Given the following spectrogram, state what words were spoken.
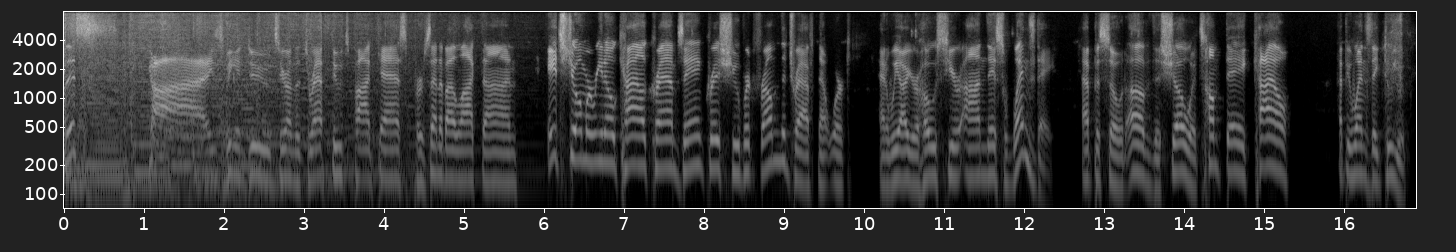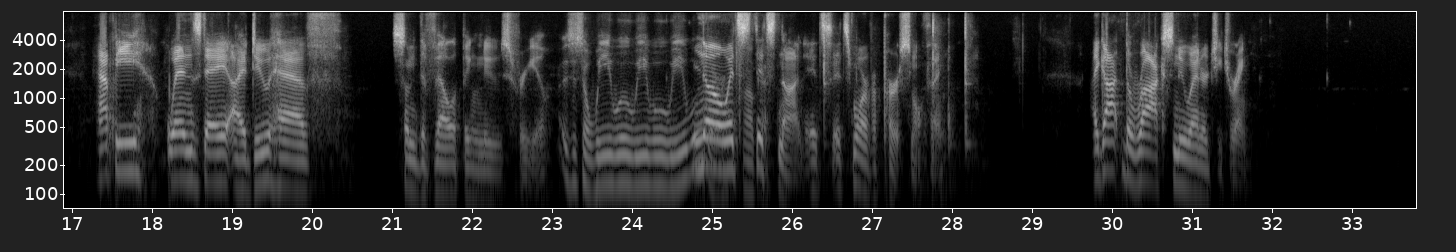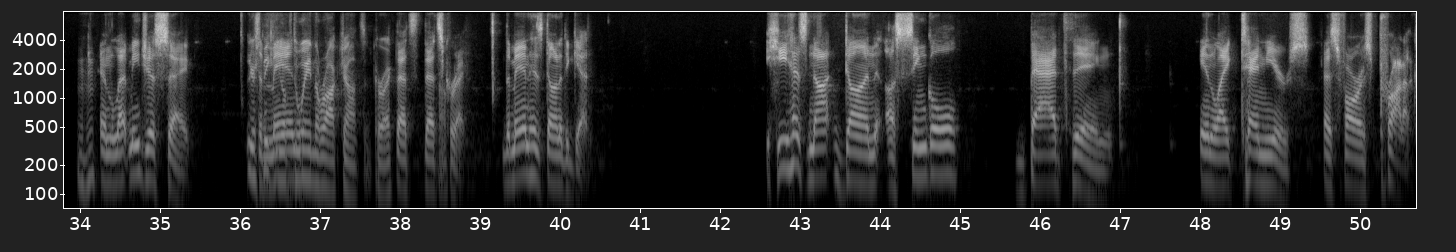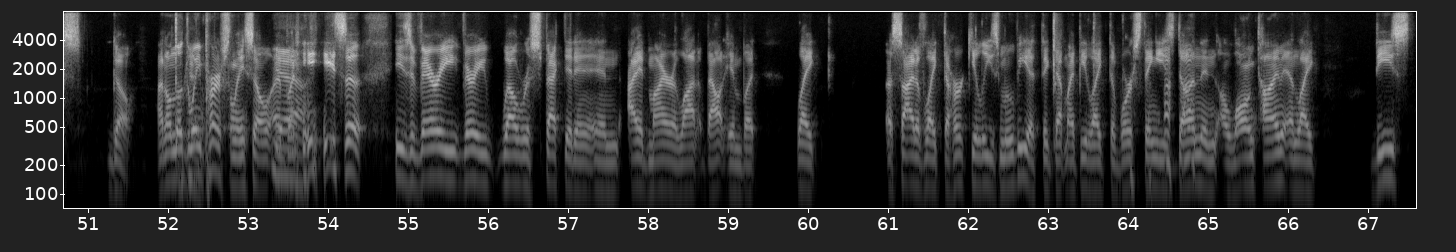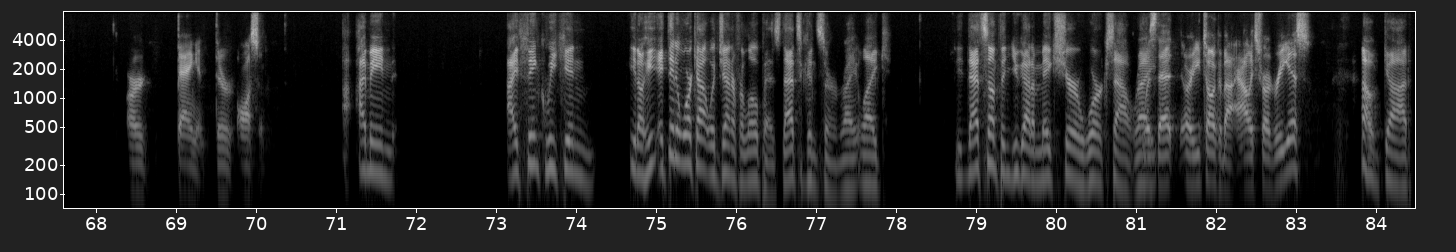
this guys being dudes here on the Draft Dudes podcast presented by Locked On. It's Joe Marino, Kyle Crabbs, and Chris Schubert from the Draft Network, and we are your hosts here on this Wednesday episode of the show. It's Hump Day. Kyle, happy Wednesday to you. Happy Wednesday. I do have some developing news for you. Is this a wee woo wee woo wee woo? No, or- it's Okay. it's not. It's it's more of a personal thing. I got the Rock's new energy drink. Mhm. And let me just say, You're speaking man- of Dwayne the Rock Johnson, correct? That's that's Okay. correct. The man has done it again. He has not done a single bad thing in like 10 years as far as products go. I don't know Okay. Dwayne personally, so uh, Yeah. but he's a he's a very very well respected and, and I admire a lot about him. But like aside of like the Hercules movie, I think that might be like the worst thing he's done in a long time. And like these are banging. They're awesome. I- I mean, I think we can, you know, he it didn't work out with Jennifer Lopez. That's a concern, right? Like that's something you got to make sure works out, right? Was that? Are you talking about Alex Rodriguez? oh God.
